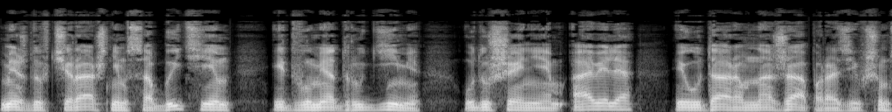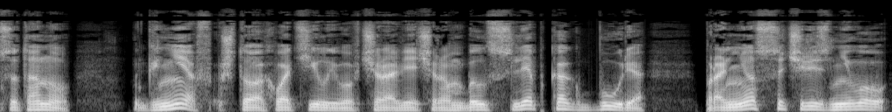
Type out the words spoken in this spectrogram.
между вчерашним событием и двумя другими — удушением Авеля — и ударом ножа, поразившим сатану. Гнев, что охватил его вчера вечером, был слеп, как буря, пронесся через него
